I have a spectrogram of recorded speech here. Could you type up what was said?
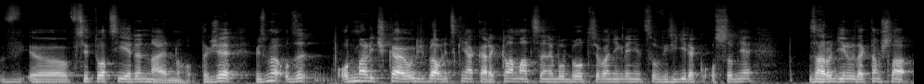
v, eh, v situaci jeden na jednoho. Takže my jsme od, od malička, jo, když byla vždycky nějaká reklamace nebo bylo třeba někde něco vyřídit jako osobně za rodinu, tak tam šla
